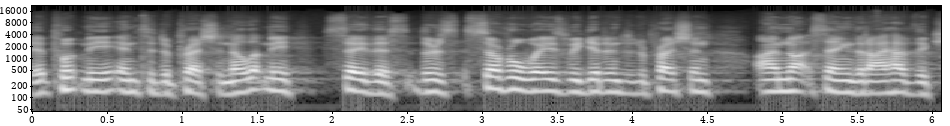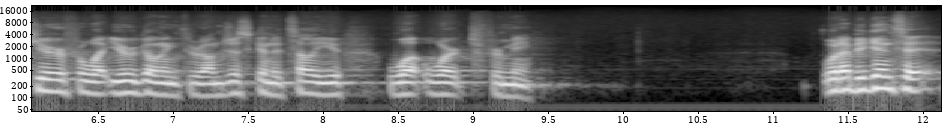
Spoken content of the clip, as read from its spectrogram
It put me into depression. Now, let me say this there's several ways we get into depression. I'm not saying that I have the cure for what you're going through, I'm just going to tell you what worked for me. What I began to,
